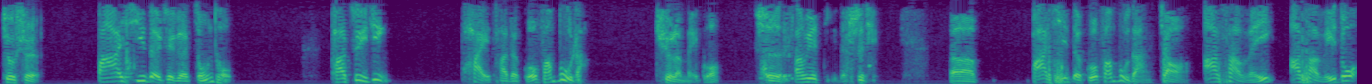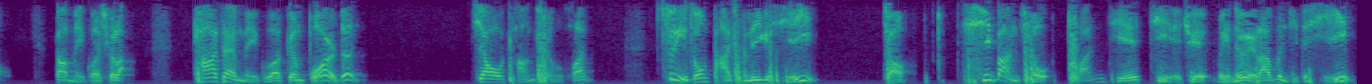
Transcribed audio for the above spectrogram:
就是巴西的这个总统，他最近派他的国防部长去了美国，是三月底的事情。呃，巴西的国防部长叫阿萨维阿萨维多到美国去了，他在美国跟博尔顿交谈甚欢，最终达成了一个协议，叫西半球团结解决委内瑞拉问题的协议。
